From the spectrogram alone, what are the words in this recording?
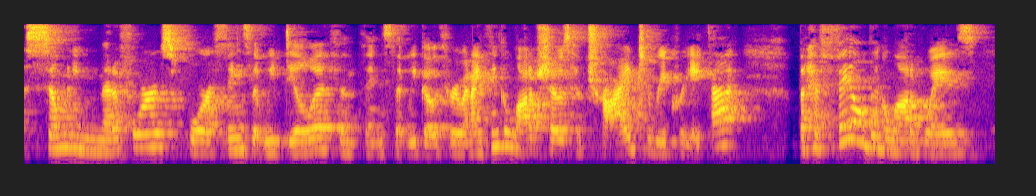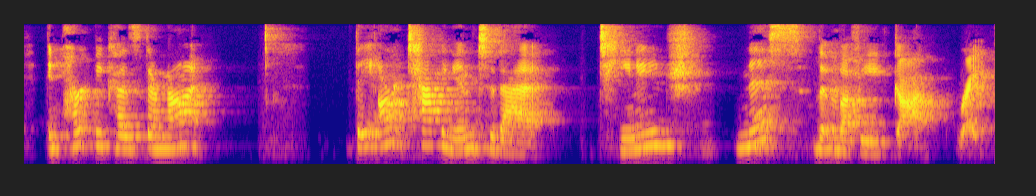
so many metaphors for things that we deal with and things that we go through. And I think a lot of shows have tried to recreate that, but have failed in a lot of ways, in part because they're not, they aren't tapping into that teenageness that Mhm. Buffy got right.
